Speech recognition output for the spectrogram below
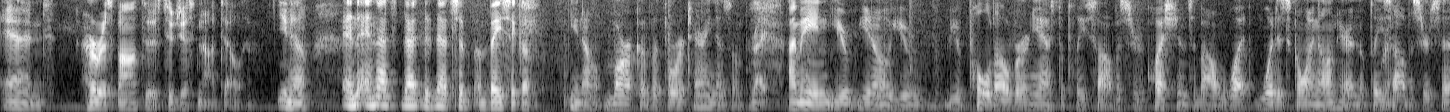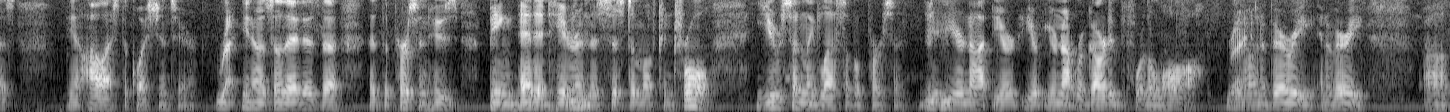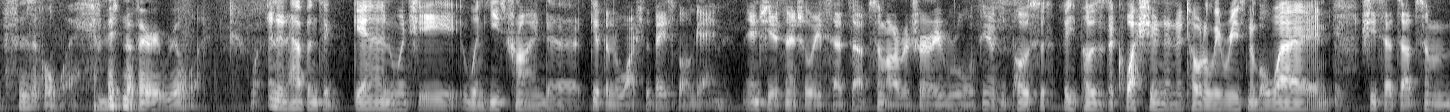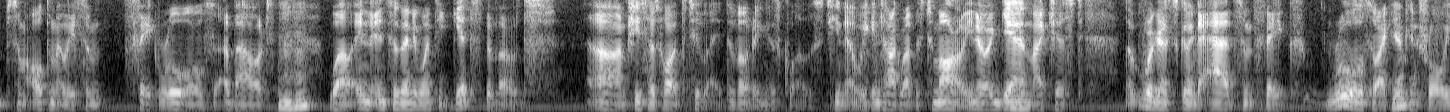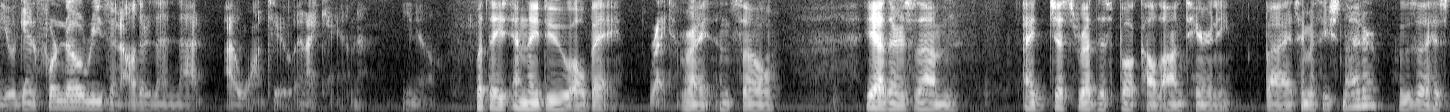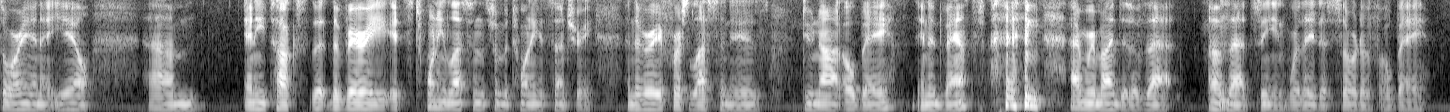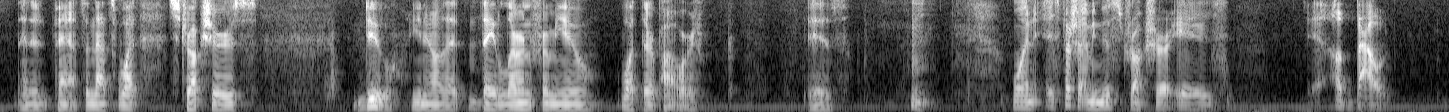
And her response is to just not tell him. You know, and and that's that that's a, a basic uh, you know mark of authoritarianism. Right. I mean, you you know you you're pulled over and you ask the police officer questions about what what is going on here, and the police Right. officer says, you know, I'll ask the questions here. Right. You know, so that as the as the person who's being netted here Mm-hmm. in this system of control, you're suddenly less of a person. You- You're not you're, you're you're not regarded before the law. Mm-hmm. Right. You know, in a very in a very uh, physical way, Mm-hmm. in a very real way. And it happens again when she when he's trying to get them to watch the baseball game, and she essentially sets up some arbitrary rules. You know, he poses he poses a question in a totally reasonable way, and she sets up some some ultimately some fake rules about well, and and so then once he gets the votes. Um, she says, "Well, it's too late. The voting is closed. You know, we can talk about this tomorrow. You know, again, like just uh, we're just going to add some fake rules so I can Yep. control you again for no reason other than that I want to and I can. You know, But they and they do obey. right? Right. And so, yeah, there's. Um, I just read this book called On Tyranny by Timothy Snyder, who's a historian at Yale. Um, and he talks the, the very, it's 20 lessons from the 20th century. And the very first lesson is do not obey in advance. and I'm reminded of that, of that scene where they just sort of obey in advance. And that's what structures do. You know that hmm. they learn from you what their power is. Hmm. when especially i mean this structure is about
